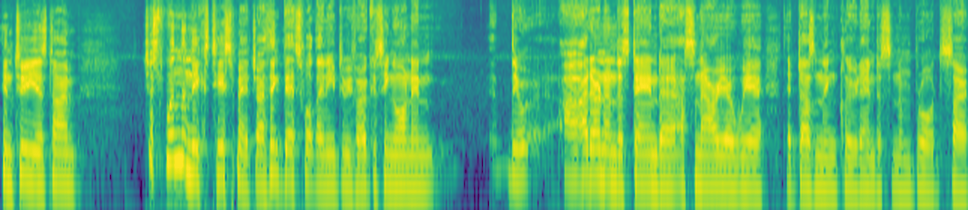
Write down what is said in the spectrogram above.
in two years' time? Just win the next test match. I think that's what they need to be focusing on. And there, I don't understand a, a scenario where that doesn't include Anderson and Broad. So,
